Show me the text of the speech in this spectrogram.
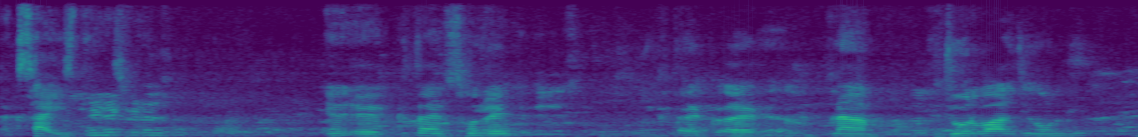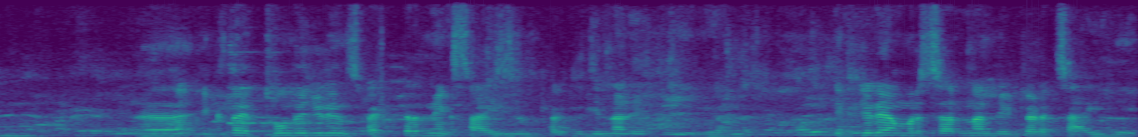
ਐਕਸਾਈਜ਼ ਤਾਂ ਇੱਥੋਂ ਦੇ ਇੱਕ ਤਾਂ ਇੱਕ, ਅਹ, ਆਪਣਾ ਜੋਰਵਾਲ ਜੀ ਹੋਣਗੇ। ਇੱਕ ਤਾਂ ਇੱਥੋਂ ਦੇ ਜਿਹੜੇ ਇੰਸਪੈਕਟਰ ਨੇ ਐਕਸਾਈਜ਼ ਇੰਸਪੈਕਟਰ ਜਿਨ੍ਹਾਂ ਦੇ ਇੱਕ ਜਿਹੜੇ ਅੰਮ੍ਰਿਤਸਰ ਨਾਲ ਰਿਲੇਟਡ ਐਕਸਾਈਜ਼ ਦੇ।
